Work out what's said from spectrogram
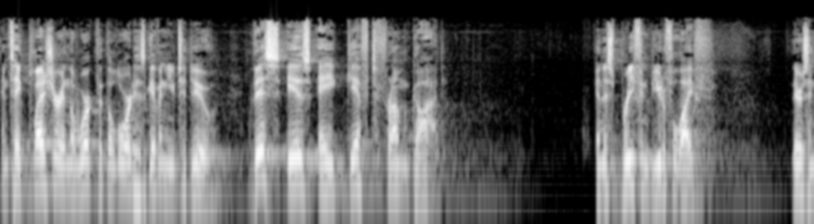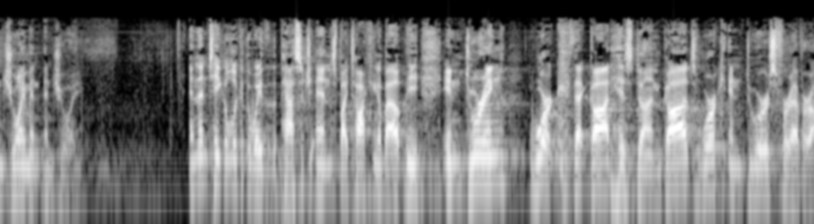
And take pleasure in the work that the Lord has given you to do. This is a gift from God. In this brief and beautiful life, there's enjoyment and joy. And then take a look at the way that the passage ends by talking about the enduring work that God has done. God's work endures forever.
